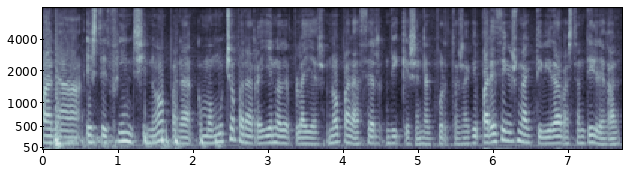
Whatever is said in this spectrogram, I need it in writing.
para este fin, sino para, como mucho, para relleno de playas, no para hacer diques en el puerto. O sea que parece que es una actividad bastante ilegal.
